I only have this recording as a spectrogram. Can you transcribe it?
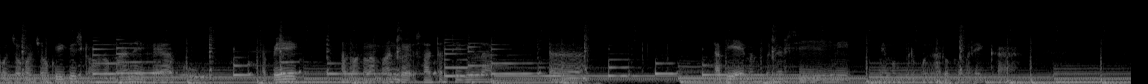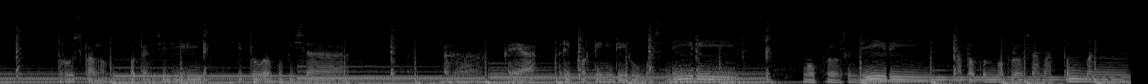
konco-koncoku itu sekarang mana kayak aku. Tapi lama kelamaan kayak sadar diri lah. Uh, tapi emang bener sih potensi diri itu aku bisa uh, kayak record ini di rumah sendiri ngobrol sendiri ataupun ngobrol sama temen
